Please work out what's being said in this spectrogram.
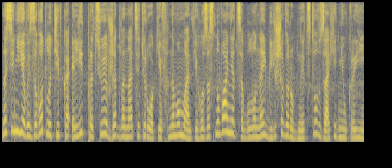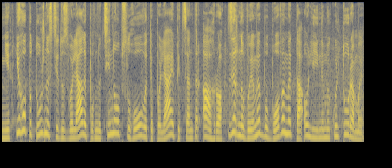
Насіннєвий завод Лотівка Еліт працює вже 12 років. На момент його заснування це було найбільше виробництво в Західній Україні. Його потужності дозволяли повноцінно обслуговувати поля епіцентр агро зерновими, бобовими та олійними культурами.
